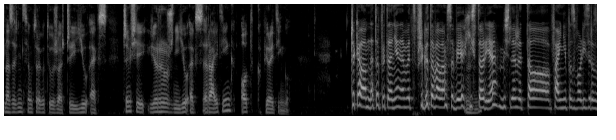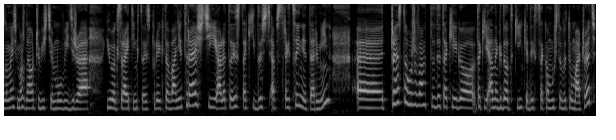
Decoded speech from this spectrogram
nazewnictwem, którego ty używasz, czyli UX. Czym się różni UX writing od copywritingu? Czekałam na to pytanie, nawet przygotowałam sobie mhm. historię. Myślę, że to fajnie pozwoli zrozumieć. Można oczywiście mówić, że UX writing to jest projektowanie treści, ale to jest taki dość abstrakcyjny termin. E, często używam wtedy takiego, takiej anegdotki, kiedy chcę komuś to wytłumaczyć.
